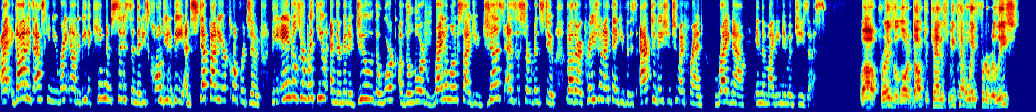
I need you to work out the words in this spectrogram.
I, God is asking you right now to be the kingdom citizen that He's called you to be and step out of your comfort zone. The angels are with you and they're going to do the work of the Lord right alongside you, just as the servants do. Father, I praise you and I thank you for this activation to my friend right now in the mighty name of Jesus. Wow, praise the Lord. Dr. Candice, we can't wait for the release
